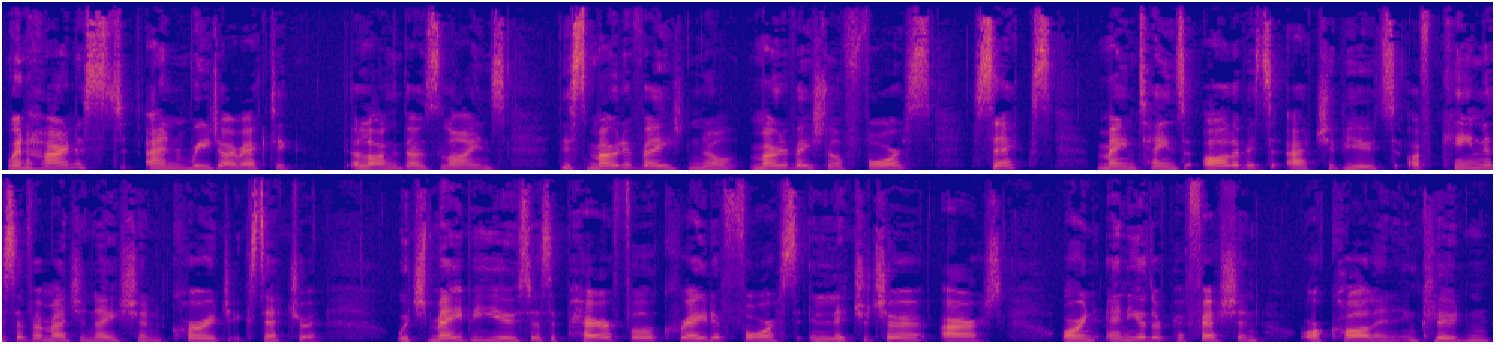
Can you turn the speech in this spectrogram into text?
When harnessed and redirected along those lines, this motivational motivational force, sex, maintains all of its attributes of keenness of imagination, courage, etc., which may be used as a powerful creative force in literature, art, or in any other profession or calling, including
